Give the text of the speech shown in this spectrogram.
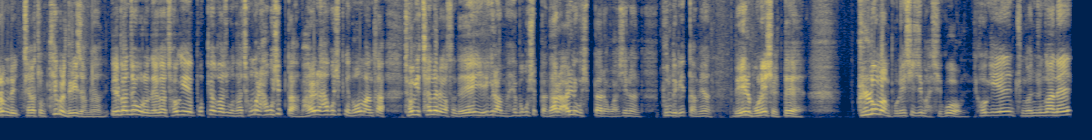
여러분들 제가 좀 팁을 드리자면 일반적으로 내가 저기에 뽑혀가지고 나 정말 하고 싶다 말하고 싶은 게 너무 많다 저기 채널에 가서 내 얘기를 한번 해보고 싶다 나를 알리고 싶다라고 하시는 분들이 있다면 메일 보내실 때 글로만 보내시지 마시고 거기에 중간중간에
